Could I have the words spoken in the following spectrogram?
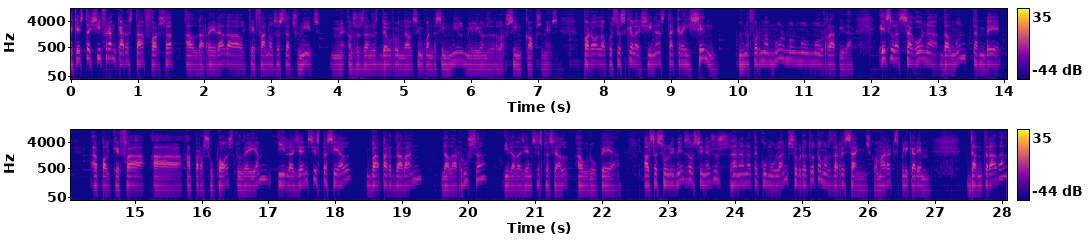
Aquesta xifra encara està força al darrere del que fan els Estats Units. Els Estats Units deu rondar els 55.000 milions de dòlars, cinc cops més. Però la qüestió és que la Xina està creixent d'una forma molt, molt, molt, molt ràpida. És la segona del món també pel que fa a, a pressupost, ho dèiem, i l'agència espacial va per davant de la russa i de l'Agència Espacial Europea. Els assoliments dels xinesos s'han anat acumulant, sobretot en els darrers anys, com ara explicarem. D'entrada,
